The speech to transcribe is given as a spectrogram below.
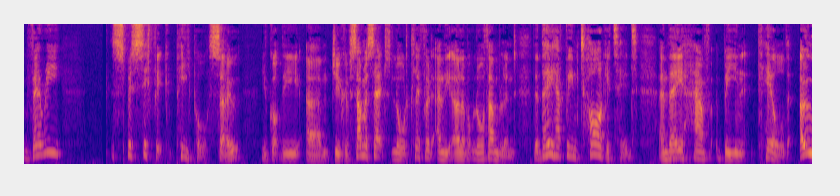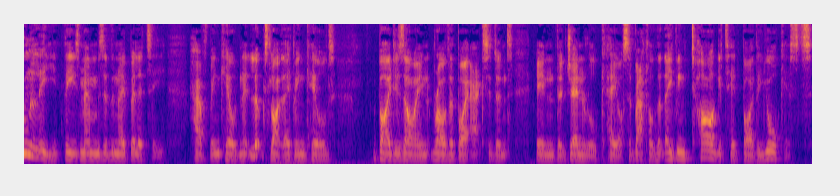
very specific people, so you've got the um, Duke of Somerset, Lord Clifford, and the Earl of Northumberland, that they have been targeted and they have been killed. Only these members of the nobility have been killed, and it looks like they've been killed by design rather by accident in the general chaos of battle that they've been targeted by the Yorkists.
